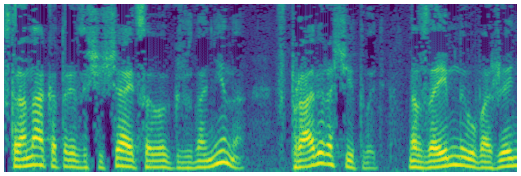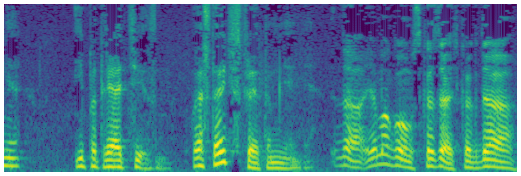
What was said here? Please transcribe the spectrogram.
Страна, которая защищает своего гражданина, вправе рассчитывать на взаимное уважение и патриотизм. Вы остаетесь при этом мнении? Да, я могу вам сказать, когда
